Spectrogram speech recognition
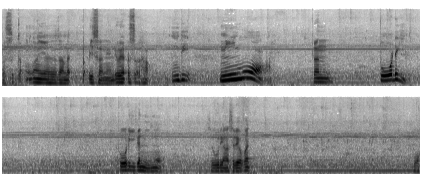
我是刚刚也上的一三年六月二十二号，的尼莫跟多利，多利跟尼莫，十五点二十六分，哇，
